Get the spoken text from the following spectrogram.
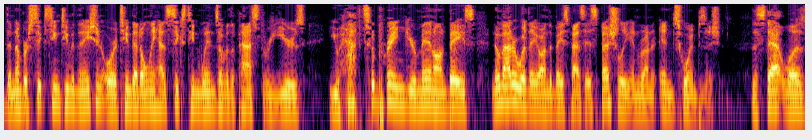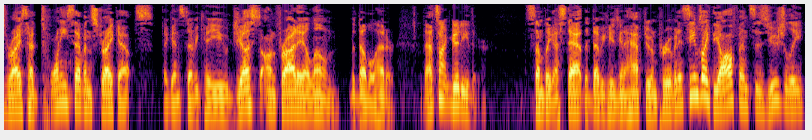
the number 16 team of the nation or a team that only has 16 wins over the past three years. You have to bring your men on base, no matter where they are on the base pass, especially in runner in scoring position. The stat was Rice had 27 strikeouts against WKU just on Friday alone, the doubleheader. That's not good either. Something, a stat that WKU is going to have to improve. And it seems like the offense is usually,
